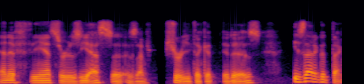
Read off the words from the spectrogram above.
And if the answer is yes, as I'm sure you think it, it is, is that a good thing?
